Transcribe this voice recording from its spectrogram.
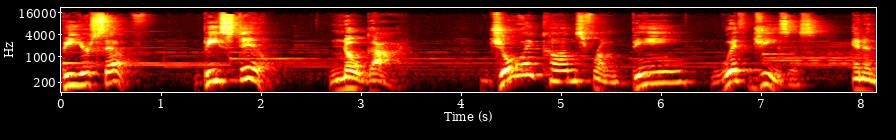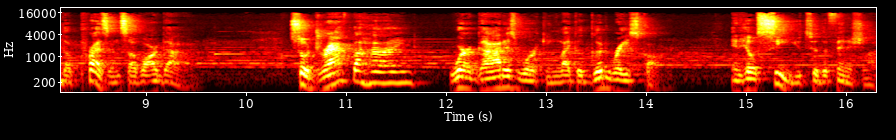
Be yourself. Be still. Know God. Joy comes from being with Jesus and in the presence of our God. So draft behind where God is working like a good race car, and He'll see you to the finish line.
